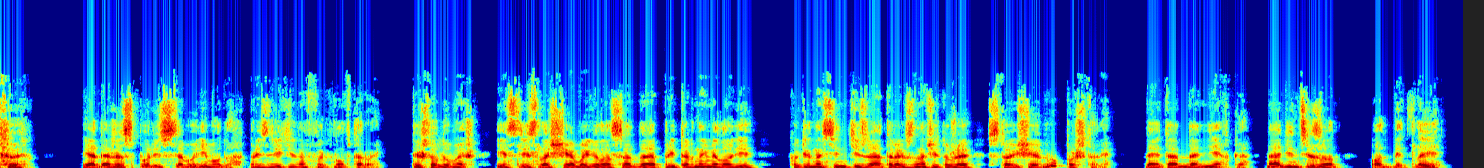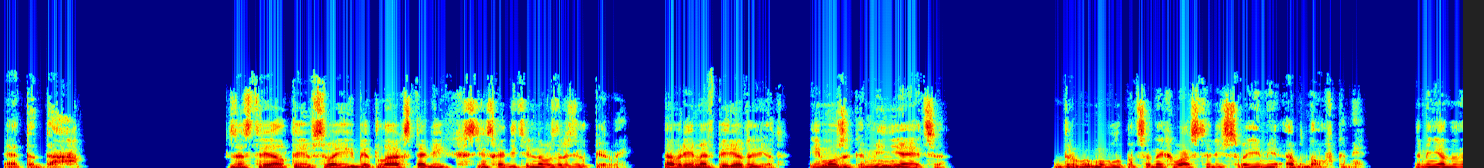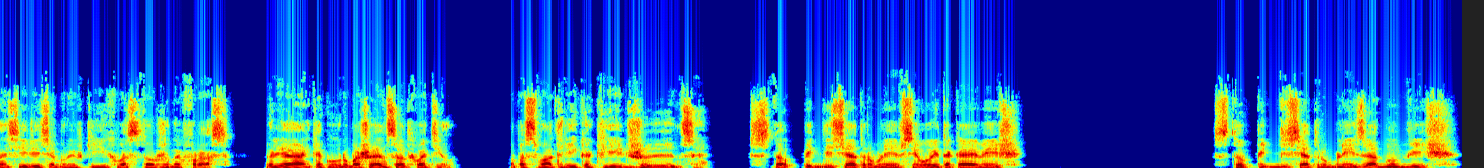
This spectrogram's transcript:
— Я даже спорить с тобой не буду, — презрительно фыркнул второй. — Ты что думаешь, если слащавые голоса да приторные мелодии, хоть и на синтезаторах, значит уже стоящая группа, что ли? Да это однодневка, на один сезон. Вот бетлы — это да. — Застрял ты в своих бетлах, старик, — снисходительно возразил первый. — А время вперед идет, и музыка меняется. В другом углу пацаны хвастались своими обновками. До меня доносились обрывки их восторженных фраз. «Глянь, какую рубашенцу отхватил! А посмотри, какие джинсы! Сто пятьдесят рублей всего и такая вещь! Сто пятьдесят рублей за одну вещь.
